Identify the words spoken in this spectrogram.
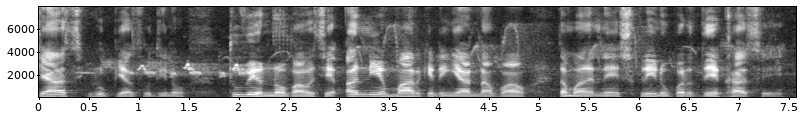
છ્યાસી રૂપિયા સુધીનો તુવેરનો ભાવ છે. અન્ય માર્કેટિંગ યાર્ડના ભાવ તમને સ્ક્રીન ઉપર દેખાશે.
